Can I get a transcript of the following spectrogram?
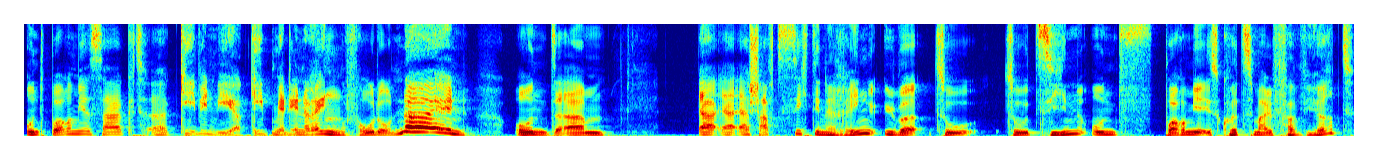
und Boromir sagt, äh, gib ihn mir, gib mir den Ring, Frodo, nein! Und ähm, er, er, er schafft es sich, den Ring über zu, zu ziehen und Boromir ist kurz mal verwirrt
